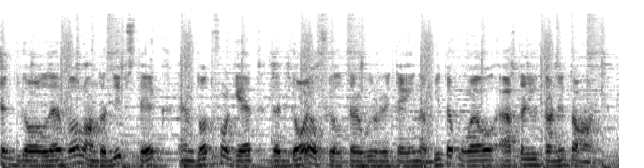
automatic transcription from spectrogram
Check the oil level on the dipstick and don't forget that the oil filter will retain a bit of oil after you turn it on.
